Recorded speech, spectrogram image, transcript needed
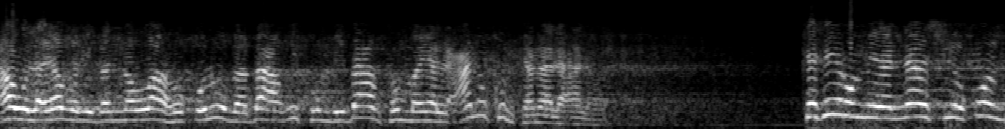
أو ليضربن الله قلوب بعضكم ببعض ثم يلعنكم كما لعنهم. كثير من الناس يلقون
